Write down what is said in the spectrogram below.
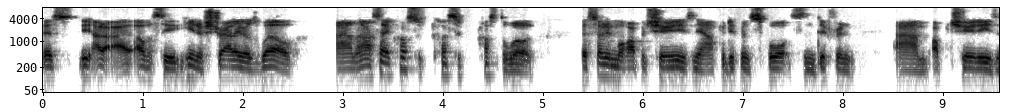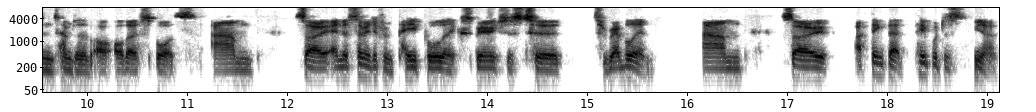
there's obviously here in Australia as well, um, and I say across across across the world there's so many more opportunities now for different sports and different um, opportunities in terms of all, all those sports. Um, so, and there's so many different people and experiences to to revel in. Um, so, I think that people just you know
